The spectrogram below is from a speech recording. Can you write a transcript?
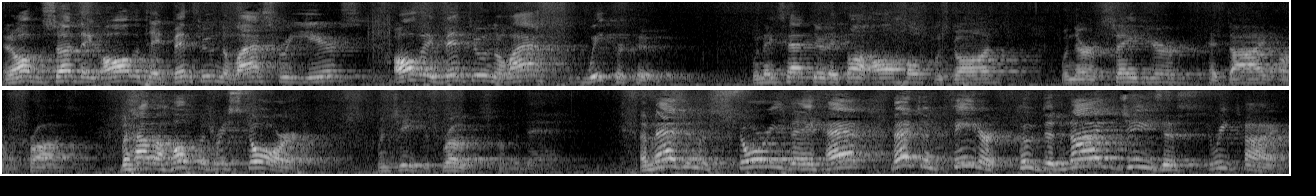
and all of a sudden, they, all that they'd been through in the last three years, all they've been through in the last week or two, when they sat there, they thought all hope was gone, when their Savior had died on the cross, but how the hope was restored when Jesus rose from. Imagine the story they had. Imagine Peter, who denied Jesus three times.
